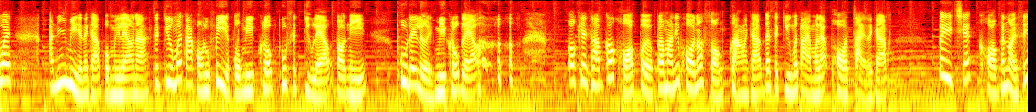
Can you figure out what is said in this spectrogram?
เว้ยอันนี้มีนะครับ ผมมีแล้วนะ skill ไม่ตายของลูฟี่ผมมีครบทุก skill แล้ว ตอนนี้พูดได้เลยมีครบแล้ว โอเคครับ ก็ขอเปิดประมาณนี้พอเนาะสองครั้งนะครับ ได้ skill ไม่ตายมาแล้วพอใจเลยครับ ไปเช็คของกันหน่อยสิ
